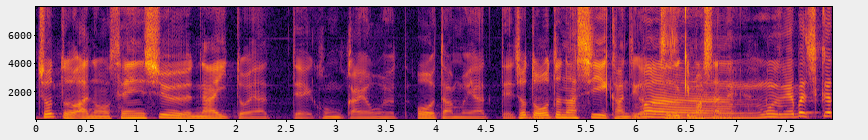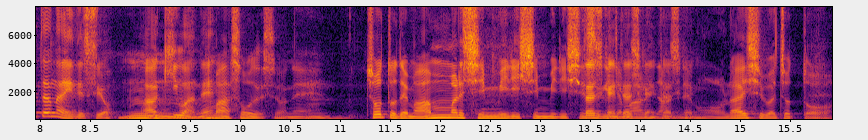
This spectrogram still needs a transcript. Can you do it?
ちょっとあの先週ナイトやって今回オーオータムやってちょっとおとなしい感じが続きましたあね、もうやっぱり仕方ないですよ、うん。秋はね。まあそうですよね、うんちょっとでもあんまりしんみりしんみりしすぎてもあれなんでもう来週はちょっと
